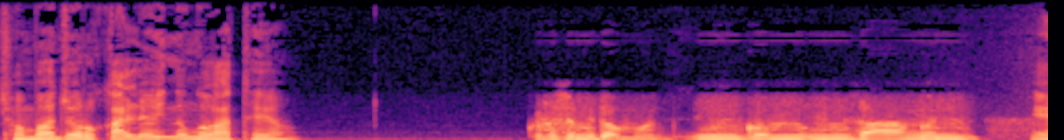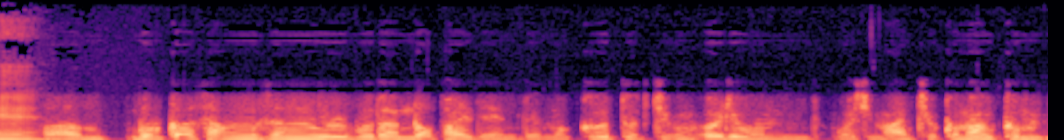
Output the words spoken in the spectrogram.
전반적으로 깔려 있는 것 같아요. 그렇습니다. 뭐 임금 인상은 예. 어, 물가 상승률보다 높아야 되는데 뭐 그것도 지금 어려운 곳이 많죠. 그만큼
